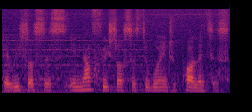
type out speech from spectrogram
the resources, enough resources to go into politics?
